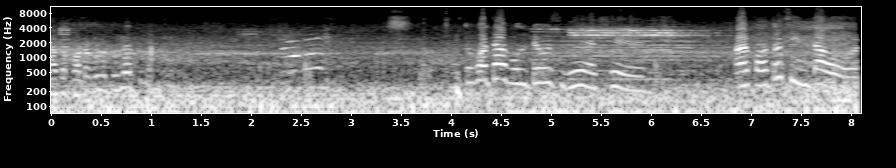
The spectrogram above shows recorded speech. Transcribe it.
হ্যাঁ তো ফটোগুলো তুলে কত কথা বলতেও শিখে গেছে আর কত চিন্তা ওর।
